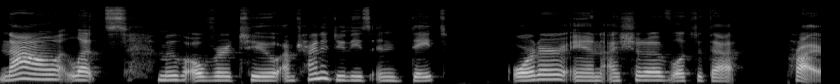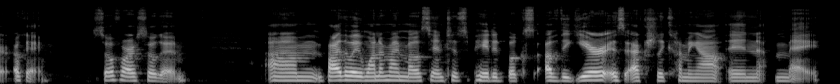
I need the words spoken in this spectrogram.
Now let's move over to, I'm trying to do these in date order, and I should have looked at that prior. Okay, so far, so good. Um, by the way, one of my most anticipated books of the year is actually coming out in May,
